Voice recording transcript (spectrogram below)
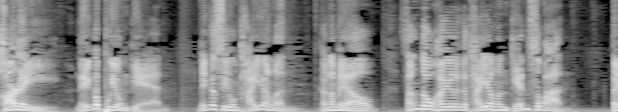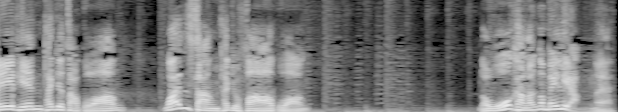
哈儿嘞，那个不用电，那个是用太阳能，看到没有？上头还有那个太阳能电池板，白天它就照光，晚上它就发光。那我看啷个没亮呢，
